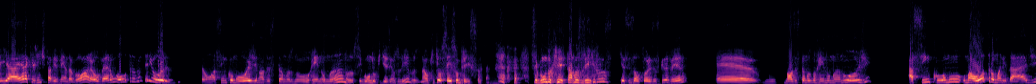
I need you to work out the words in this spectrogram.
e a era que a gente está vivendo agora, houveram outras anteriores. Então, assim como hoje nós estamos no reino humano, segundo o que dizem os livros, né? o que, que eu sei sobre isso? segundo o que está nos livros que esses autores escreveram, é, nós estamos no reino humano hoje, assim como uma outra humanidade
